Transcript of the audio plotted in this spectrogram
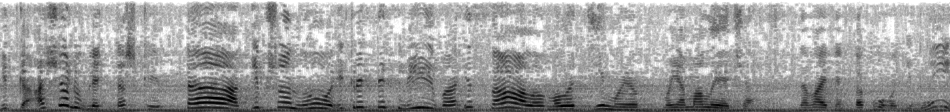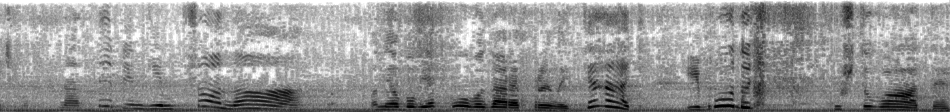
Дітка, а що люблять пташки? Так, і пшоно, і крихти хліба, і сало. Молодці мої, моя малеча. Давайте в таку годівничку насипемо їм пшона. Вони обов'язково зараз прилетять і будуть куштувати.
